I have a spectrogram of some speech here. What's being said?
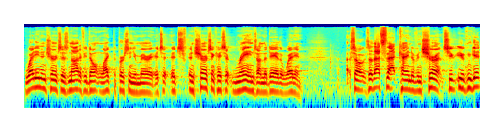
Wedding insurance is not if you don't like the person you marry, it's, it's insurance in case it rains on the day of the wedding. So, so that's that kind of insurance. You, you can get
